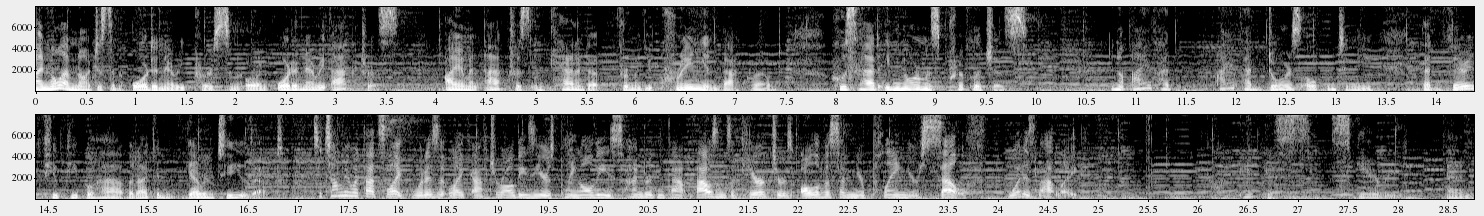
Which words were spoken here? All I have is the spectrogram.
I know I'm not just an ordinary person or an ordinary actress. I am an actress in Canada from a Ukrainian background who's had enormous privileges. You know, I have had I have had doors open to me that very few people have, and I can guarantee you that. So tell me what that's like. What is it like after all these years playing all these hundreds and thou- thousands of characters? All of a sudden you're playing yourself. What is that like? It is scary and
